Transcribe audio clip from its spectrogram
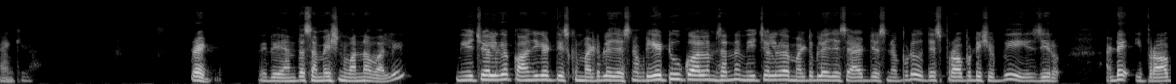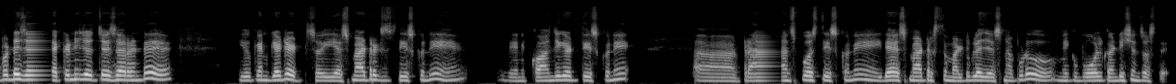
thank you right ఇది ఎంత సమ్మేషన్ వన్ అవ్వాలి. మ్యూచువల్గా కాంజుగేట్ తీసుకుని మల్టిప్లై చేసినప్పుడు ఏ టూ కాలమ్స్ అన్న మ్యూచువల్గా మల్టిప్లై చేసి యాడ్ చేసినప్పుడు this property should be zero అంటే ఈ ప్రాపర్టీస్ ఎక్కడి నుంచి వచ్చేసారంటే you can get it so ఈ ఎస్ మ్యాట్రిక్స్ తీసుకుని దీనికి కాంజుగేట్ తీసుకుని ట్రాన్స్పోజ్ తీసుకుని ఇదే ఎస్ మ్యాట్రిక్స్తో మల్టిప్లై చేసినప్పుడు మీకు బోల్ కండిషన్స్ వస్తాయి.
